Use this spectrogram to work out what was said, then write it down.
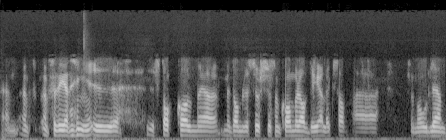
en, en, en förening i, i Stockholm med, med de resurser som kommer av det. Liksom. Eh, förmodligen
